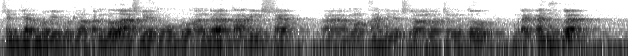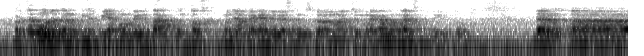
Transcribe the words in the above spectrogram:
sejak 2018 dia mengumpulkan data, riset, eh, mengkaji dan segala macam itu mereka juga bertemu dengan pihak-pihak pemerintah untuk menyampaikan gagasan segala macam. Mereka menilai seperti itu. Dan eh,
